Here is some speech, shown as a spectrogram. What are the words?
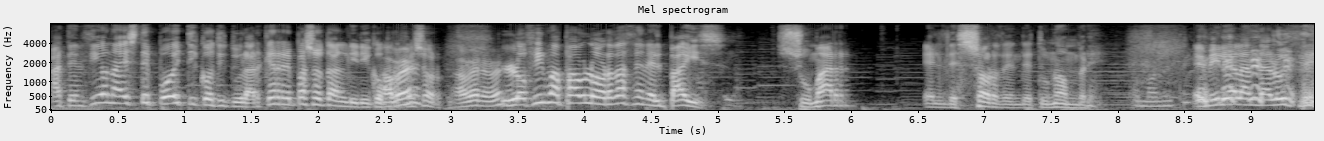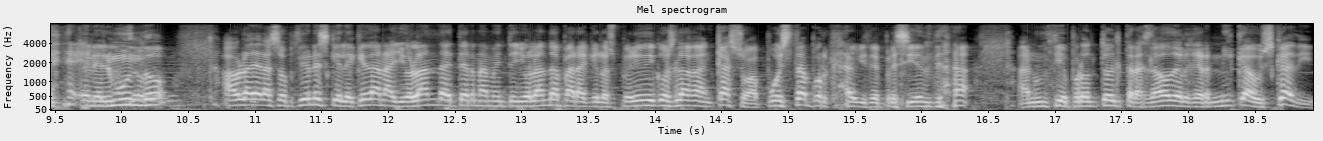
Atención a este poético titular, qué repaso tan lírico, A ver, profesor. a ver, a ver. Lo firma Pablo Ordaz en El País. Sumar el desorden de tu nombre. Emilia Landaluce en El Mundo habla de las opciones que le quedan a Yolanda, eternamente Yolanda, para que los periódicos le hagan caso. Apuesta porque la vicepresidenta anuncie pronto el traslado del Guernica a Euskadi.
